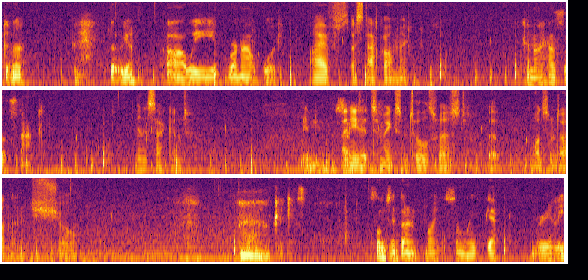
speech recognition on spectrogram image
Gonna. There we go. Ah, we run out of wood. I have a stack on me Can I have that stack? In a second. In a I need it to make some tools first, but once I'm done, then sure. okay, guess. As long as it don't like suddenly get really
